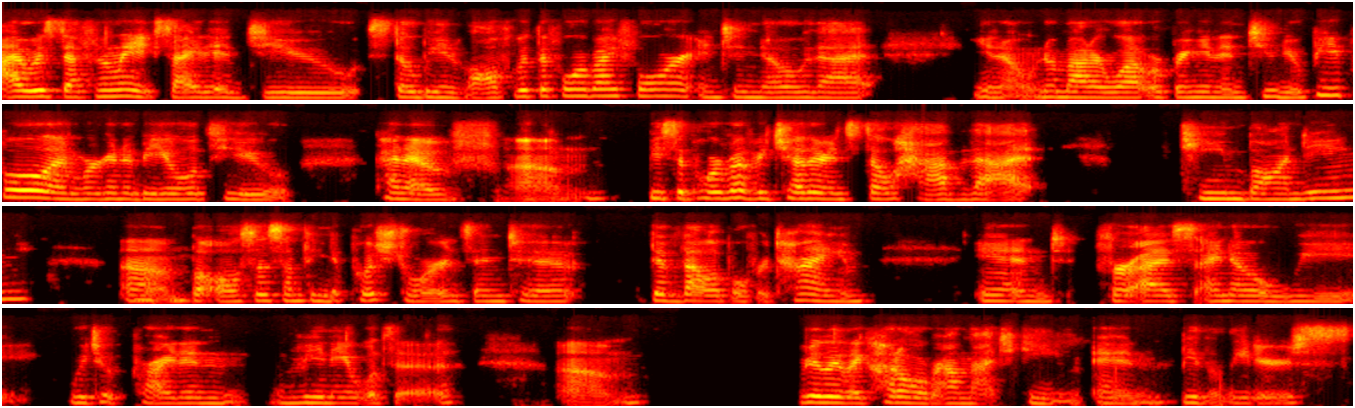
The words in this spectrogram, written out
I was definitely excited to still be involved with the 4x4 and to know that, you know, no matter what, we're bringing in two new people and we're going to be able to kind of um, be supportive of each other and still have that team bonding, um, mm-hmm. but also something to push towards and to develop over time and for us i know we we took pride in being able to um, really like huddle around that team and be the leaders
